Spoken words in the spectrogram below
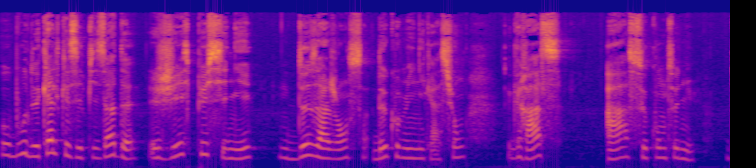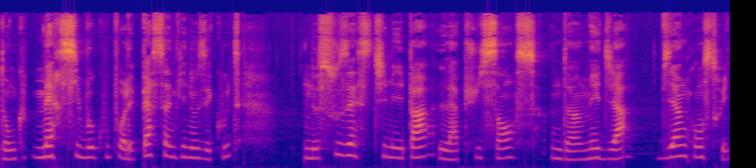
au bout de quelques épisodes, j'ai pu signer deux agences de communication grâce à ce contenu. Donc merci beaucoup pour les personnes qui nous écoutent. Ne sous-estimez pas la puissance d'un média bien construit.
